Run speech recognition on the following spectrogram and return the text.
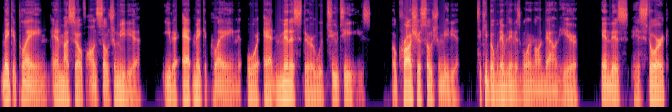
Make It Plain and myself on social media, either at Make It Plain or at Minister with two T's across your social media to keep up with everything that's going on down here in this historic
